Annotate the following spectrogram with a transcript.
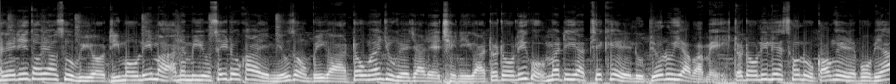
တကယ်ချင်းတော့ရောက်စုပြီးတော့ဒီမုတ်လေးမှာ enemy ကိုစိတ်ဒုက္ခတွေမျိုးစုံပေးကတုံဝမ်းကျူခဲ့ကြတဲ့အခြေအနေကတော်တော်လေးကိုအမတ်တရဖြစ်ခဲ့တယ်လို့ပြောလို့ရပါမယ်တော်တော်လေးလဲဆုံးလို့ကောင်းခဲ့တယ်ပေါ့ဗျာ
